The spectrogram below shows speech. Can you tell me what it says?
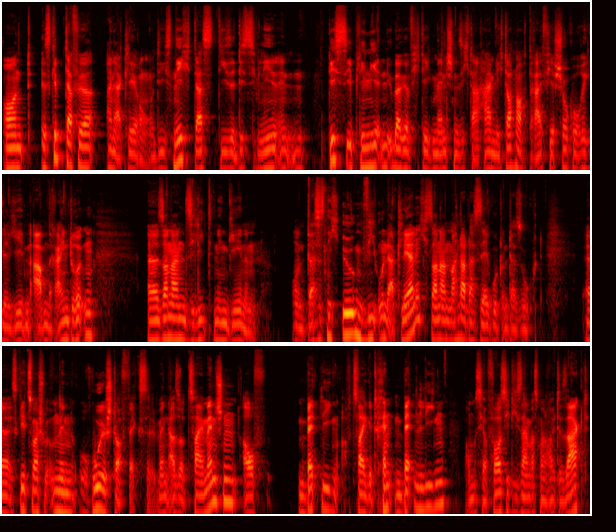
Und es gibt dafür eine Erklärung. Und die ist nicht, dass diese disziplinierten, disziplinierten übergewichtigen Menschen sich dann heimlich doch noch drei, vier Schokoriegel jeden Abend reindrücken, äh, sondern sie liegt in den Genen. Und das ist nicht irgendwie unerklärlich, sondern man hat das sehr gut untersucht. Äh, es geht zum Beispiel um den Ruhestoffwechsel. Wenn also zwei Menschen auf dem Bett liegen, auf zwei getrennten Betten liegen, man muss ja vorsichtig sein, was man heute sagt,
